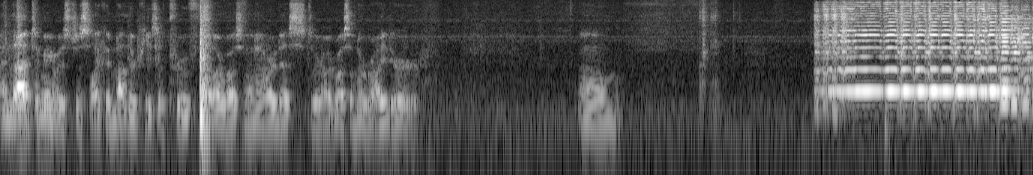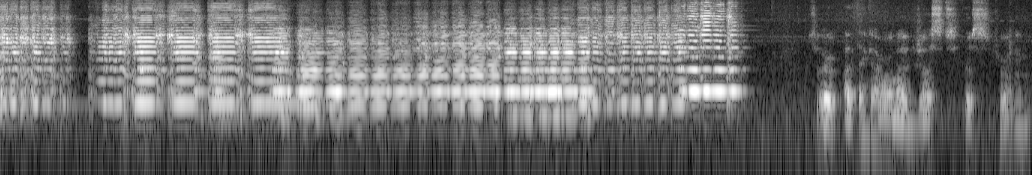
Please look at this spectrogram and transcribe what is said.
And that to me was just like another piece of proof that I wasn't an artist or I wasn't a writer um, so I think I want to adjust this string,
